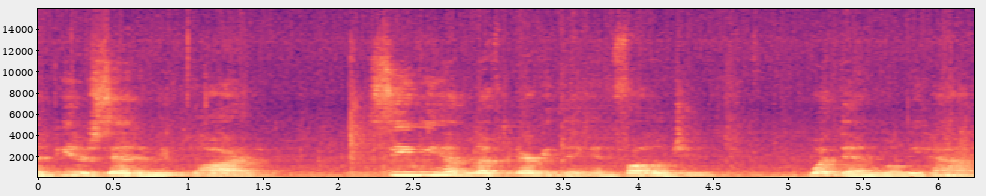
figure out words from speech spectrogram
Then Peter said in reply, See, we have left everything and followed you. What then will we have?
